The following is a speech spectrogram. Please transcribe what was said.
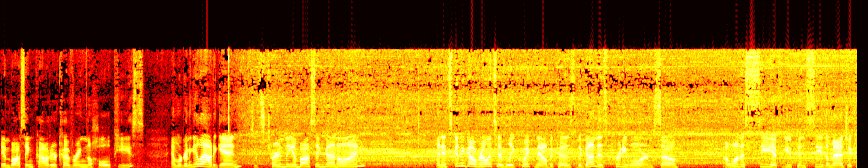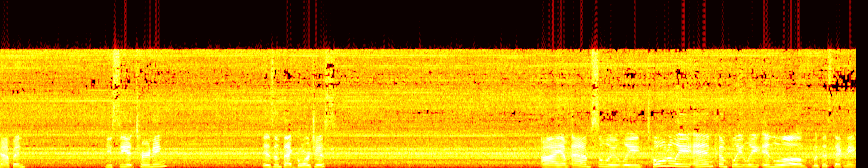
embossing powder covering the whole piece. And we're going to get loud again. So let's turn the embossing gun on. And it's going to go relatively quick now because the gun is pretty warm. So I want to see if you can see the magic happen. You see it turning? Isn't that gorgeous? I am absolutely, totally, and completely in love with this technique.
